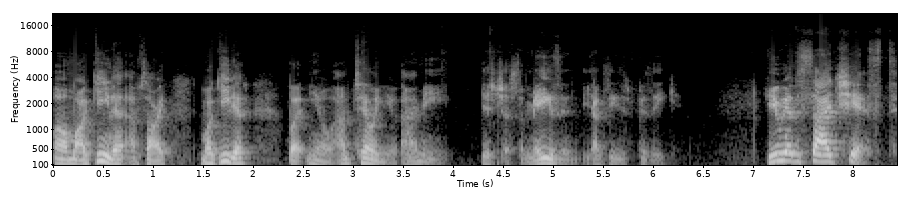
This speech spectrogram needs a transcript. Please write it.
uh, Margita. I'm sorry, Margita, but you know, I'm telling you, I mean, it's just amazing, Yoxini's physique. Here we have the side chest.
